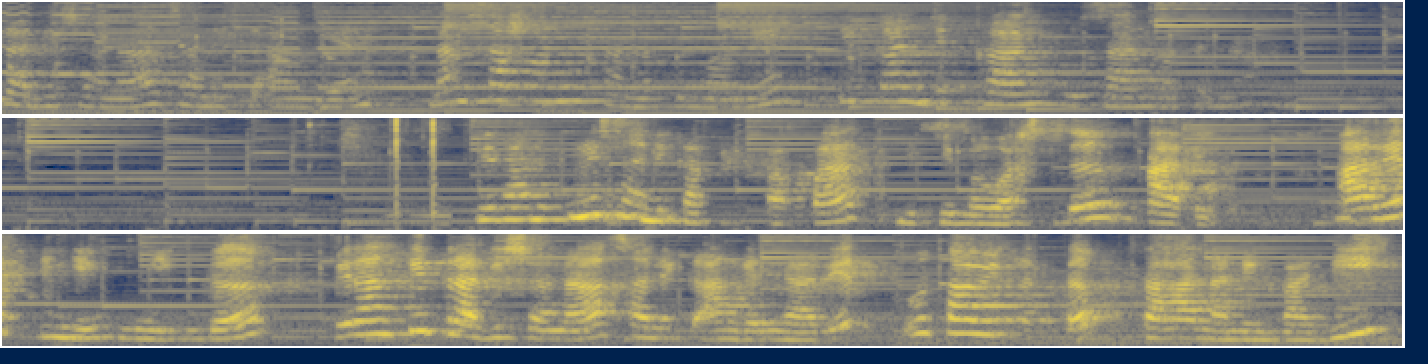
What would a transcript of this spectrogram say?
tradisional sandika anggen nang sahang sana kumane ikan jekan pusan matena. Piranti sandika papat niki mewasta arit. Arit inggih punika piranti tradisional sandika anggen garit utawi tetep tahananing padi,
